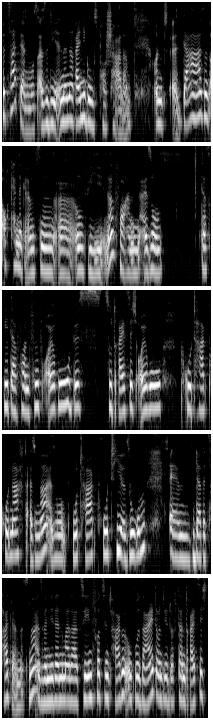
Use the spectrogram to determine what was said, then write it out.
bezahlt werden muss, also die eine Reinigungspauschale. Und äh, da sind auch keine Grenzen äh, irgendwie ne, vorhanden. Also das geht da von 5 Euro bis zu 30 Euro pro Tag, pro Nacht, also, ne, also pro Tag, pro Tier, so rum, ähm, die da bezahlt werden müssen. Ne? Also wenn ihr dann mal da 10, 14 Tage irgendwo seid und ihr dürft dann 30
